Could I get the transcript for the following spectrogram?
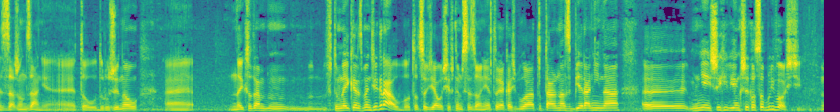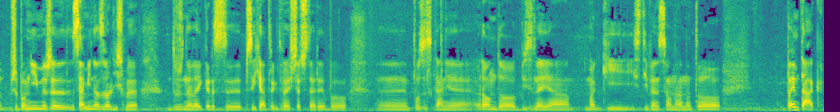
zarządzanie e, tą drużyną. No i kto tam w tym Lakers będzie grał, bo to, co działo się w tym sezonie, to jakaś była totalna zbieranina e, mniejszych i większych osobliwości. No, przypomnijmy, że sami nazwaliśmy drużynę Lakers Psychiatryk 24, bo e, pozyskanie Rondo, Bisleya, McGee i Stevensona, no to powiem tak,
